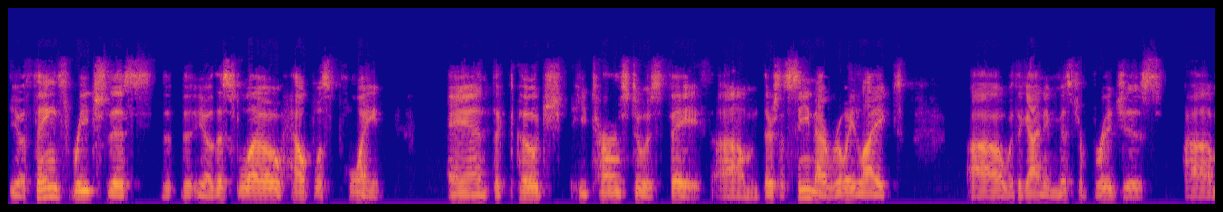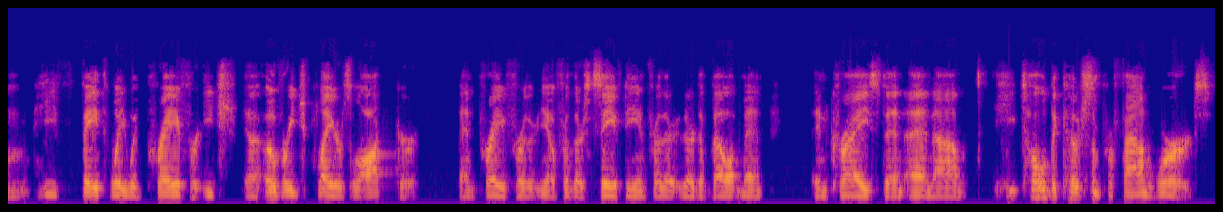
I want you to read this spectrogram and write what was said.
you know, things reach this the, the, you know this low, helpless point, and the coach he turns to his faith. Um, there's a scene I really liked uh, with a guy named Mr. Bridges um, he faithfully would pray for each uh, over each player's locker and pray for you know for their safety and for their, their development in Christ. And and um, he told the coach some profound words.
